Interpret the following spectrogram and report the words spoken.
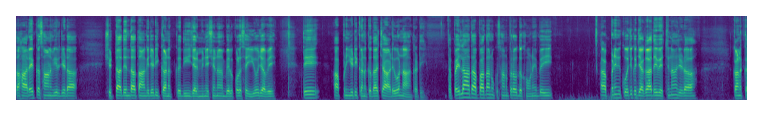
ਤਾਂ ਹਰ ਇੱਕ ਕਿਸਾਨ ਵੀਰ ਜਿਹੜਾ ਛਿੱਟਾ ਦਿੰਦਾ ਤਾਂ ਕਿ ਜਿਹੜੀ ਕਣਕ ਦੀ ਜਰਮੀਨੇਸ਼ਨ ਬਿਲਕੁਲ ਸਹੀ ਹੋ ਜਾਵੇ ਤੇ ਆਪਣੀ ਜਿਹੜੀ ਕਣਕ ਦਾ ਝਾੜ ਉਹ ਨਾ ਘਟੇ। ਤਾਂ ਪਹਿਲਾਂ ਤਾਂ ਆਪਾਂ ਤੁਹਾਨੂੰ ਕਿਸਾਨ ਭਰਾਓ ਦਿਖਾਉਣੇ ਬਈ, ਆਪਣੇ ਵੀ ਕੁਝ ਕੁ ਜਗ੍ਹਾ ਦੇ ਵਿੱਚ ਨਾ ਜਿਹੜਾ ਕਣਕ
